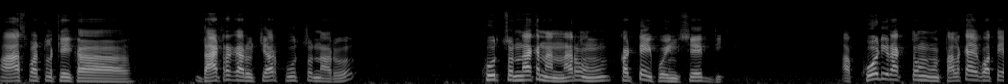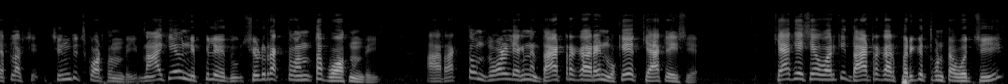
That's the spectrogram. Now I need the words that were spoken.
హాస్పిటల్కి ఇక డాక్టర్ గారు వచ్చారు కూర్చున్నారు. కూర్చున్నాక నా నరం కట్ అయిపోయింది చేద్ది. ఆ కోడి రక్తం తలకాయ కొత్త ఎట్లా చిందించుకొడుతుంది కొడుతుంది? నాకేం నొప్పి లేదు చెడు రక్తం అంతా పోతుంది. ఆ రక్తం చూడలేక నేను డాక్టర్ గారని ఒకే కేకేసే కేకేసే వారికి డాక్టర్ గారు పరిగెత్తుకుంటా వచ్చి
